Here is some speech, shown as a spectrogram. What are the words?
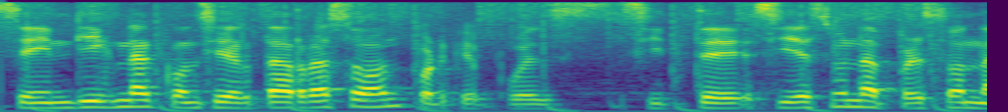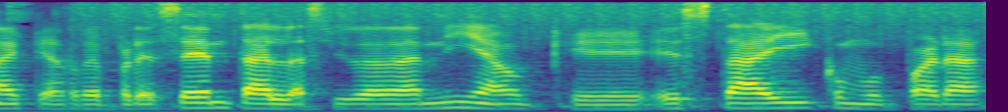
se indigna con cierta razón porque pues si te si es una persona que representa a la ciudadanía o que está ahí como para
